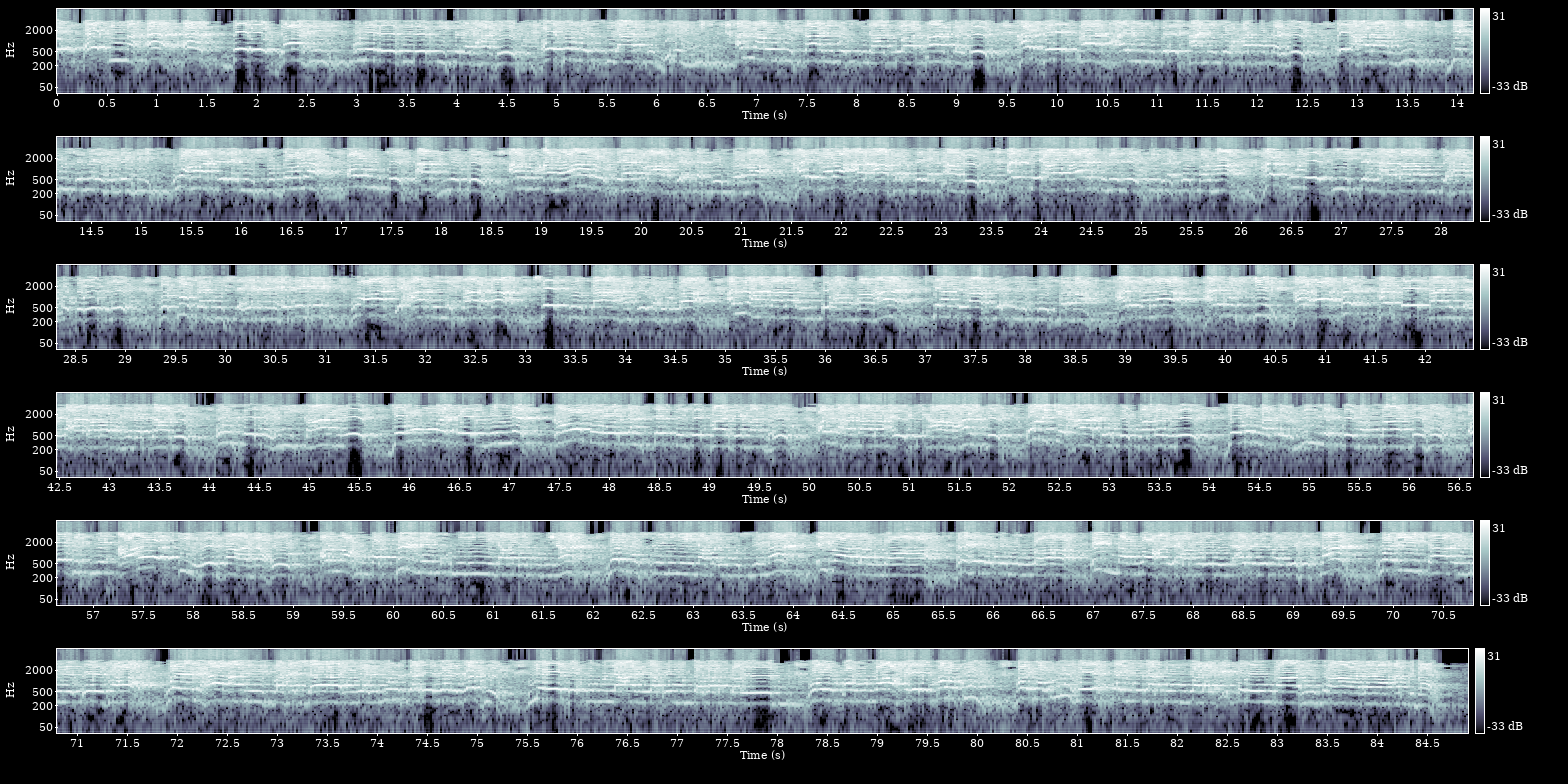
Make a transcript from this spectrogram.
بے روزگار ہیں، انہیں روزی روٹی سے لگا دے۔ اور جو مشکلات میں گرے ہیں اللہ ان کی ساری مشکلات کو آسان کر دے۔ ہر پریشان بھائی کی پریشانی کو ختم کر دے۔ حالات ہی جس ملک میں رہتے ہیں وہاں کے رہی دونا اور ان کے ساتھیوں کو امن امان اور صحت و آفت نصیب فرما۔ ہر بڑا، ہر آفت سے بچا دے اچھے آمار انہیں تو نصیب فرما۔ ہر پورے چیز سے اللہ تعالیٰ ان کے ہاتھوں کو روک لے۔ خصوصاً جس شہر میں رہتے ہیں، وہاں کے ہاتھ نشار کا شیخ سلطان حضرت ہوگا اللہ تعالیٰ ان کو امان صحت و آفت نصیب فرما، ہر بلا، ہر مشکل، ہر آفت، ہر پریشانی سے اللہ تعالیٰ انہیں بچا لے۔ ان سے وہی کام لے جو امت اور ملت قوم اور وطن سب کے لیے فائدے مند ہو۔ اللہ تعالیٰ ایسے آمان سے ان کے ہاتھوں کو پکڑ لے جو امت اور ملت کے نقصان دہ ہو اور جس میں آپ کی رضا نہ ہو۔ اللہ پھر للمؤمنین والمؤمنات والمسلمین والمسلمات۔ عباد اللہ رحمكم الله ان الله يأمر بالعدل والاحسان وإيتاء ذي القربى وينهى عن الفحشاء والمنكر والبغي يعظكم لعلكم تذكرون واذكروا الله يذكركم وادعوه يستجب لكم ولذكر الله تعالى أكبر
